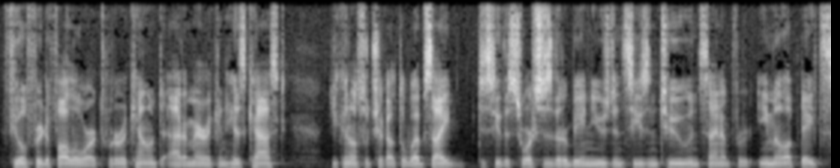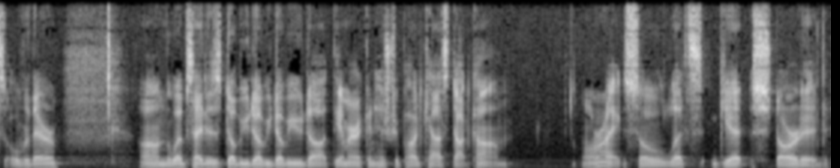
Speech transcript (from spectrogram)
feel free to follow our Twitter account at American Hiscast. You can also check out the website to see the sources that are being used in season two and sign up for email updates over there. Um, the website is www.theamericanhistorypodcast.com. All right, so let's get started.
